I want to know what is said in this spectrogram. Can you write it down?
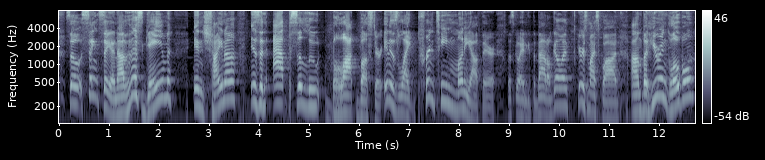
so, Saint Seiya. Now, this game in China is an absolute blockbuster. It is like printing money out there. Let's go ahead and get the battle going. Here's my squad. Um, but here in Global,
